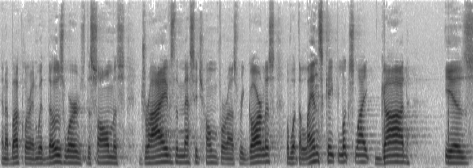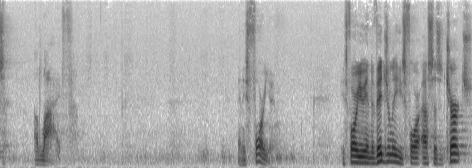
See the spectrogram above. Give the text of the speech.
and a buckler. And with those words, the psalmist drives the message home for us. Regardless of what the landscape looks like, God is alive. And He's for you. He's for you individually, He's for us as a church.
